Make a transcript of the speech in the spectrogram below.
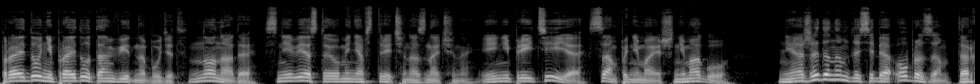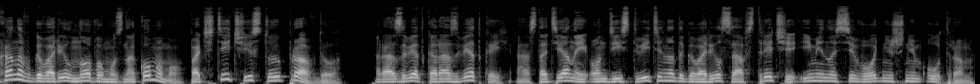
«Пройду, не пройду, там видно будет, но надо. С невестой у меня встреча назначена, и не прийти я, сам понимаешь, не могу. Неожиданным для себя образом Тарханов говорил новому знакомому почти чистую правду. Разведка разведкой, а с Татьяной он действительно договорился о встрече именно сегодняшним утром.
